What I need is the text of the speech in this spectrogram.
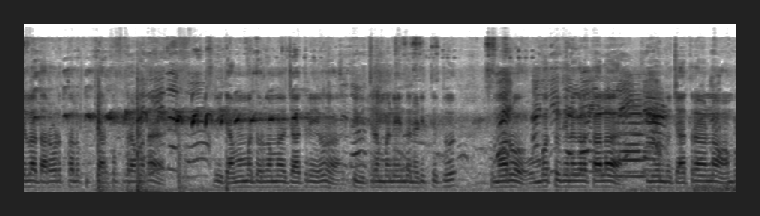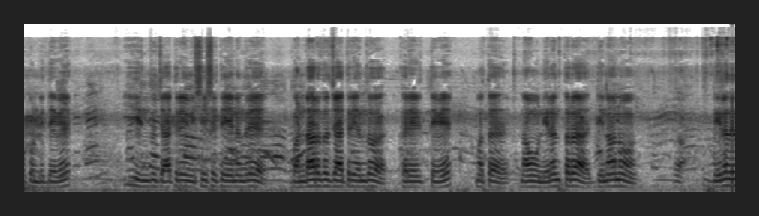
ಜಿಲ್ಲಾ ಧಾರವಾಡ ತಾಲೂಕು ಕ್ಯಾರ್ಕೊಪ್ಪ ಗ್ರಾಮದ ಶ್ರೀ ದ್ಯಾಮಮ್ಮ ದುರ್ಗಮ್ಮ ಜಾತ್ರೆಯು ಅತಿ ವಿಜೃಂಭಣೆಯಿಂದ ನಡೆಯುತ್ತಿದ್ದು ಸುಮಾರು ಒಂಬತ್ತು ದಿನಗಳ ಕಾಲ ಈ ಒಂದು ಜಾತ್ರೆಯನ್ನು ಹಮ್ಮಿಕೊಂಡಿದ್ದೇವೆ. ಈ ಒಂದು ಜಾತ್ರೆಯ ವಿಶೇಷತೆ ಏನೆಂದರೆ ಭಂಡಾರದ ಜಾತ್ರೆ ಎಂದು ಕರೆಯುತ್ತೇವೆ. ಮತ್ತು ನಾವು ನಿರಂತರ ದಿನಾನು, ದಿನದ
